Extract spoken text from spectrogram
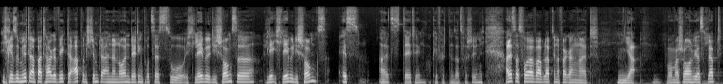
ich resümierte ein paar Tage, wegte ab und stimmte einem neuen Dating-Prozess zu. Ich label die Chance, ich label die Chance, es als Dating. Okay, den Satz verstehe ich nicht. Alles, was vorher war, bleibt in der Vergangenheit. Ja. Wollen wir mal schauen, wie das klappt.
